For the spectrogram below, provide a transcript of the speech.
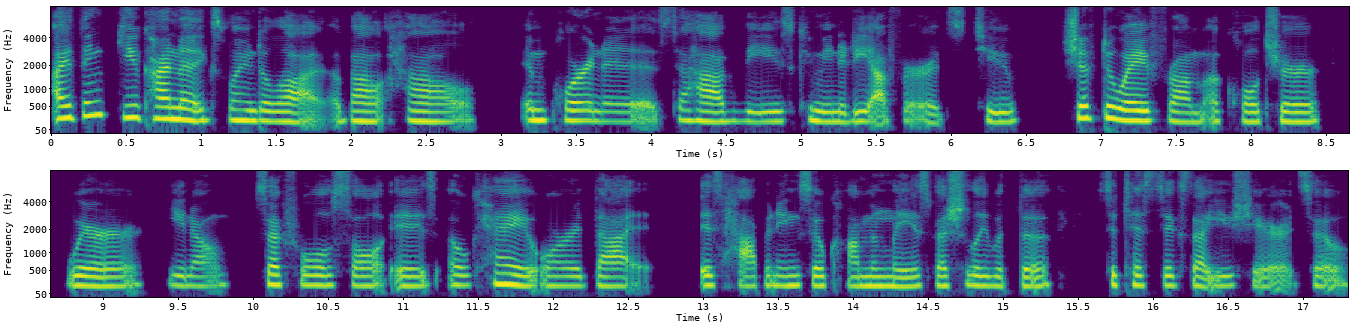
I think you kind of explained a lot about how important it is to have these community efforts to shift away from a culture where, you know, sexual assault is okay or that is happening so commonly, especially with the statistics that you shared. So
